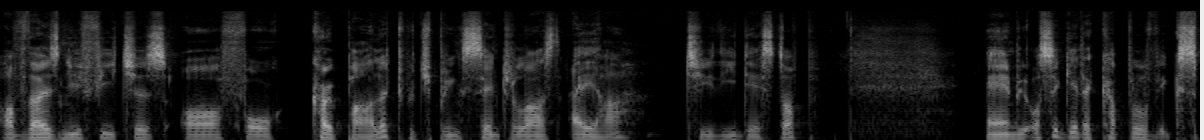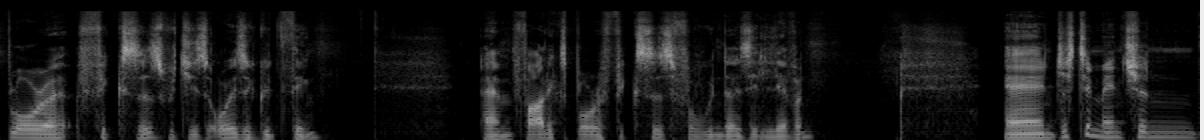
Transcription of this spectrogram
of those new features are for Copilot, which brings centralized AI to the desktop. And we also get a couple of Explorer fixes, which is always a good thing. Um, File Explorer fixes for Windows 11. And just to mention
